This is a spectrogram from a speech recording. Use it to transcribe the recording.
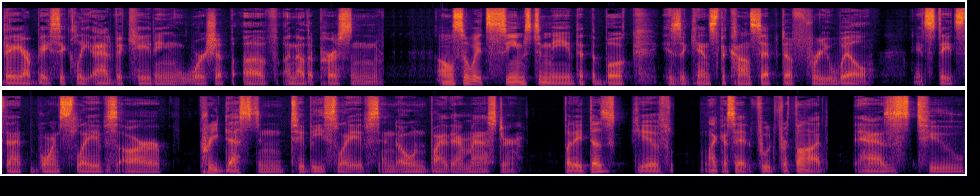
they are basically advocating worship of another person. Also, it seems to me that the book is against the concept of free will it states that born slaves are predestined to be slaves and owned by their master. But it does give, like I said, food for thought as to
